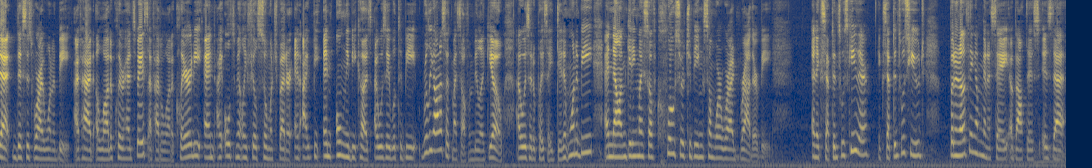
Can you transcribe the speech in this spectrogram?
that this is where I want to be. I've had a lot of clear headspace, I've had a lot of clarity, and I ultimately feel so much better. And I be and only because I was able to be really honest with myself and be like, yo, I was at a place I didn't want to be, and now I'm getting myself closer to being somewhere where I'd rather be. And acceptance was key there. Acceptance was huge. But another thing I'm going to say about this is that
